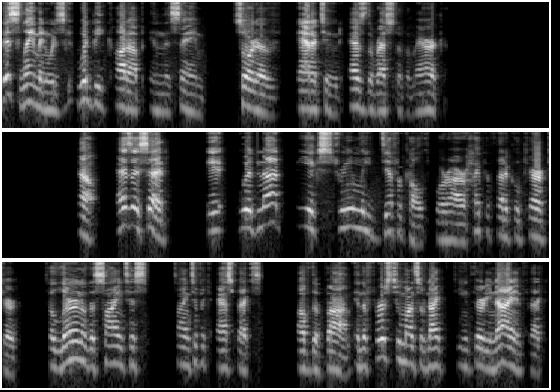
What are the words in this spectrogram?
this layman would, would be caught up in the same sort of attitude as the rest of America. Now, as I said, it would not be extremely difficult for our hypothetical character to learn of the scientist's scientific aspects of the bomb. In the first two months of 1939, in fact,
